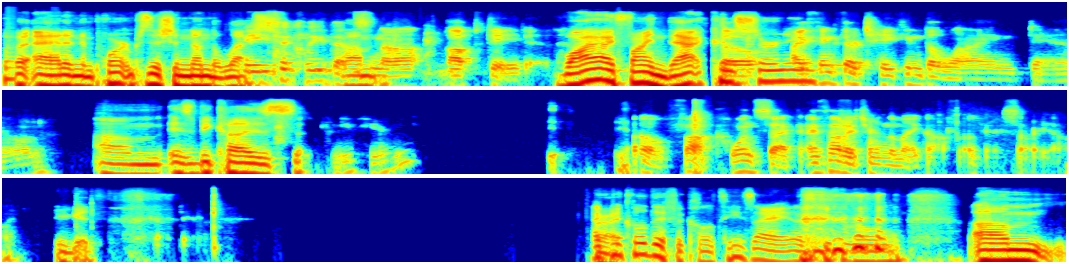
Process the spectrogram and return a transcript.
but at an important position nonetheless. Basically, that's um, not updated. Why I find that concerning. So I think they're taking the line down. Um, is because. Can you hear me? Yeah. Oh fuck! One sec. I thought I turned the mic off. Okay, sorry, Alec. You're good. Technical right. difficulties. All right, let's keep rolling. um,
